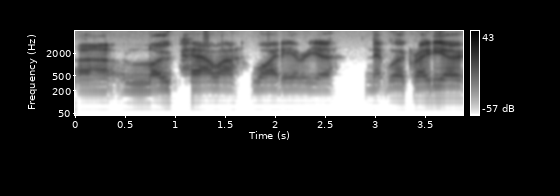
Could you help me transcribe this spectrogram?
uh, low power, wide area network radio,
